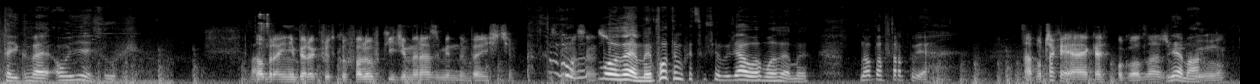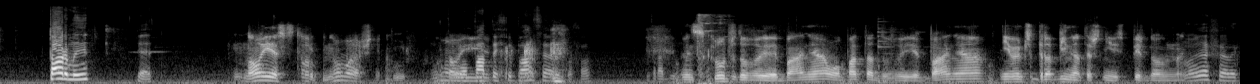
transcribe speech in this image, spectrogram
w tej grze. O Jezu. Dobra, i nie biorę krótkofalówki, idziemy razem jednym wejściem. To nie ma sensu. Możemy, potem co się wydziało, możemy. No to startuję. A poczekaj, a jakaś pogoda, żeby Nie ma. było? Tormy! Nie, No jest storm, no właśnie, kurwa. No i... łopaty chyba ciężko, co? Więc klucz do wyjebania, łopata do wyjebania. Nie wiem, czy drabina też nie jest pierdolna. No jest elek...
